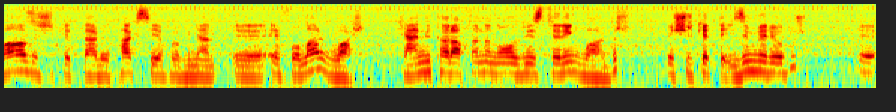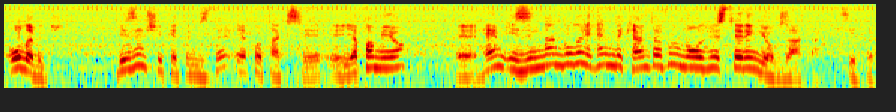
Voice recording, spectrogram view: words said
Bazı şirketlerde taksi yapabilen e, FO'lar var. Kendi taraflarında no registering vardır ve şirket de izin veriyordur. E, olabilir. Bizim şirketimizde FO taksi e, yapamıyor. E, hem izinden dolayı hem de kendi tarafında no registering yok zaten. Süper.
